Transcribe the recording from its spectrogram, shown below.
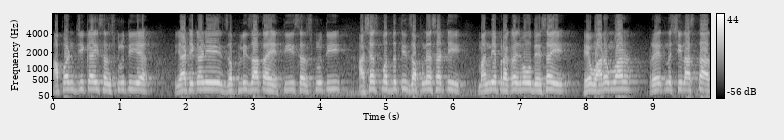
आपण जी काही संस्कृती या या ठिकाणी जपली जात आहे ती संस्कृती अशाच पद्धती जपण्यासाठी मान्य प्रकाशभाऊ देसाई हे वारंवार प्रयत्नशील असतात.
